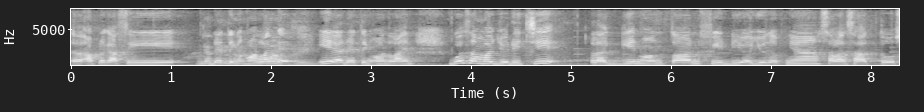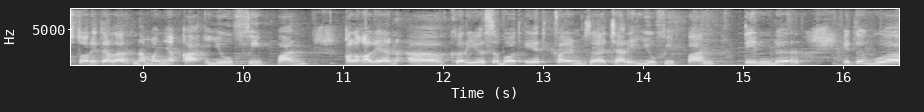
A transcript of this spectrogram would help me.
eh, aplikasi Nggak dating online doang deh. sih. Iya, dating online. Gue sama Jodici lagi nonton video YouTube-nya salah satu storyteller namanya Kak Yuvi Pan. Kalau kalian eh, curious about it, kalian bisa cari Yuvi Pan Tinder. Itu gue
